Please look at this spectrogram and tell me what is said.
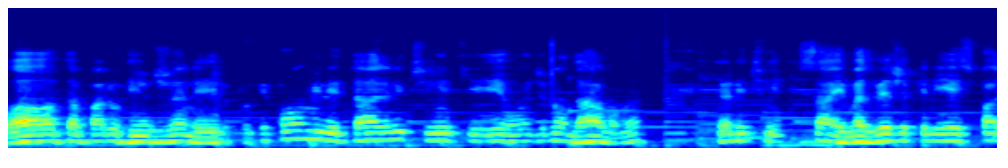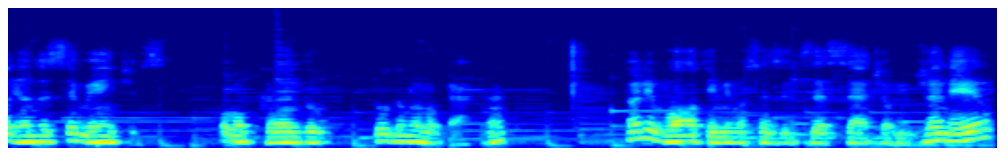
Volta para o Rio de Janeiro, porque como militar ele tinha que ir onde mandavam, né? Então ele tinha que sair, mas veja que ele ia espalhando as sementes, colocando tudo no lugar, né? Então ele volta em 1917 ao Rio de Janeiro,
